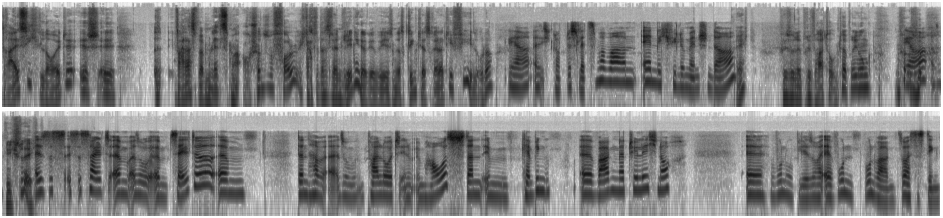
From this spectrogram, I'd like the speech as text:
30 Leute ist, äh, war das beim letzten Mal auch schon so voll? Ich dachte, das wären weniger gewesen. Das klingt jetzt relativ viel, oder? Ja, also ich glaube, das letzte Mal waren ähnlich viele Menschen da. Echt? Für so eine private Unterbringung? Ja, also- Nicht schlecht. Also es ist, es ist halt, ähm, also ähm, Zelte, ähm, dann haben also ein paar Leute im, im Haus, dann im Campingwagen äh, natürlich noch. Äh, Wohnmobil, so äh, Wohn, Wohnwagen, so heißt das Ding.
